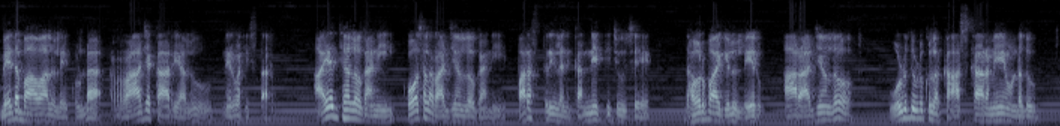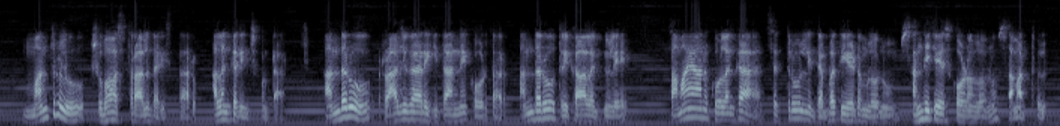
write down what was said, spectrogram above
భేదభావాలు లేకుండా రాజకార్యాలు నిర్వహిస్తారు. అయోధ్యలో గాని కోసల రాజ్యంలో గాని పరస్త్రీలని కన్నెత్తి చూసే దౌర్భాగ్యులు లేరు. ఆ రాజ్యంలో ఒడుదుడుకులకు ఆస్కారమే ఉండదు. మంత్రులు శుభవస్త్రాలు ధరిస్తారు అలంకరించుకుంటారు. అందరూ రాజుగారి హితాన్నే కోరుతారు. అందరూ త్రికాలజ్ఞులే. సమయానుకూలంగా శత్రువుల్ని దెబ్బతీయడంలోనూ సంధి చేసుకోవడంలోనూ సమర్థులు.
